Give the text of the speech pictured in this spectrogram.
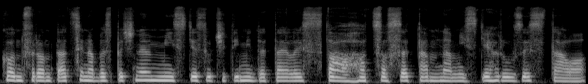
konfrontaci na bezpečném místě s určitými detaily z toho, co se tam na místě hrůzy stalo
